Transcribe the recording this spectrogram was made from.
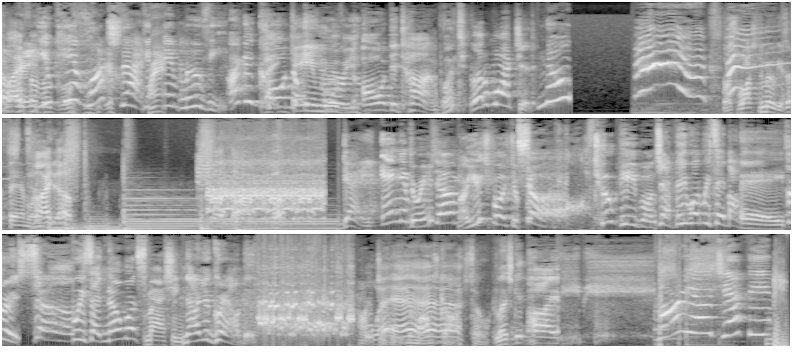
Life of a You can't Bully. watch that damn movie. I get called the A movie. all the time. What? Let him watch it. No. Let's watch the movie as a family. Tied up. Daddy, in your threesome, are you supposed to suck off two people? Jeffy, what did we say about a threesome? We said no more smashing. Now you're grounded. All right, Jeffy, your mom's gone, so let's get high. Mario, Jeffy.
